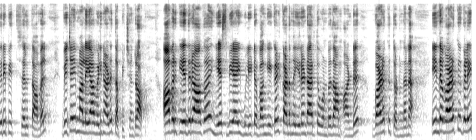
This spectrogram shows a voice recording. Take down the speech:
திருப்பி செலுத்தாமல் விஜய் மல்லையா வெளிநாடு தப்பிச் சென்றார். அவருக்கு எதிராக எஸ்பிஐ உள்ளிட்ட வங்கிகள் கடந்த இரண்டாயிரத்து ஒன்பதாம் ஆண்டு வழக்கு தொடர்ந்தன. இந்த வழக்குகளை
